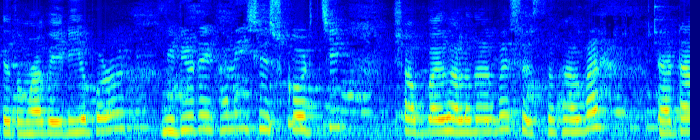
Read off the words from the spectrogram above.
যে তোমরা বেরিয়ে পড়ো। ভিডিওটা এখানেই শেষ করছি। সবাই ভালো থাকবে, সুস্থ থাকবে। টাটা।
